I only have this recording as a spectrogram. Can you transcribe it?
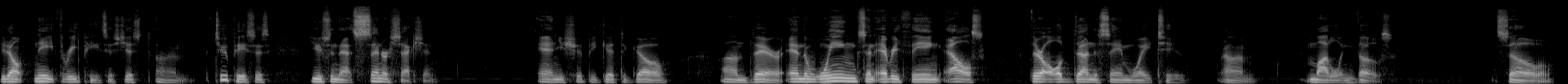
you don't need three pieces, just um, two pieces using that center section. And you should be good to go um, there. And the wings and everything else, they're all done the same way too, um, modeling those. So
